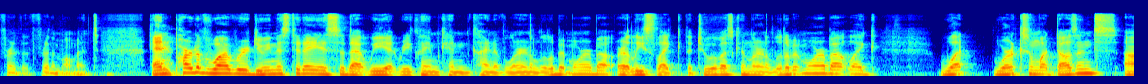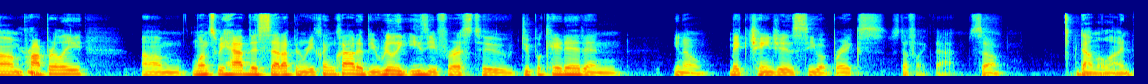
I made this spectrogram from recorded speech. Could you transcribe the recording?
for the for the moment. And part of why we're doing this today is so that we at Reclaim can kind of learn a little bit more about, or at least like the two of us can learn a little bit more about like what works and what doesn't um, mm-hmm. properly um, once we have this set up in Reclaim Cloud, it'd be really easy for us to duplicate it and, you know, make changes, see what breaks, stuff like that. So down the line.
